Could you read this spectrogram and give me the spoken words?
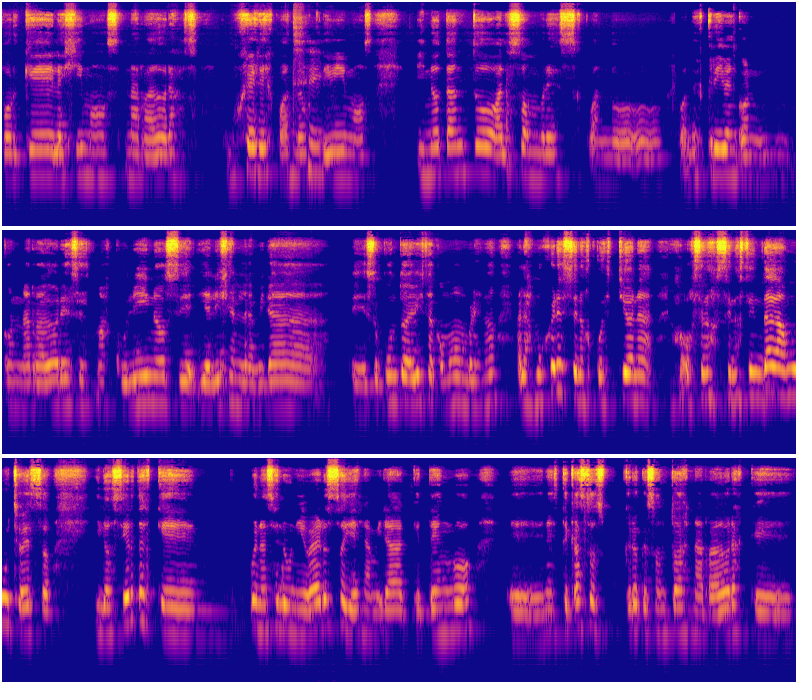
¿Por qué elegimos narradoras mujeres cuando escribimos? y no tanto a los hombres cuando, cuando escriben con, con narradores masculinos y, eligen la mirada, eh, su punto de vista como hombres, ¿no? A las mujeres se nos cuestiona o se nos, se nos indaga mucho eso. Y lo cierto es que, bueno, es el universo y es la mirada que tengo. Eh, en este caso creo que son todas narradoras que,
